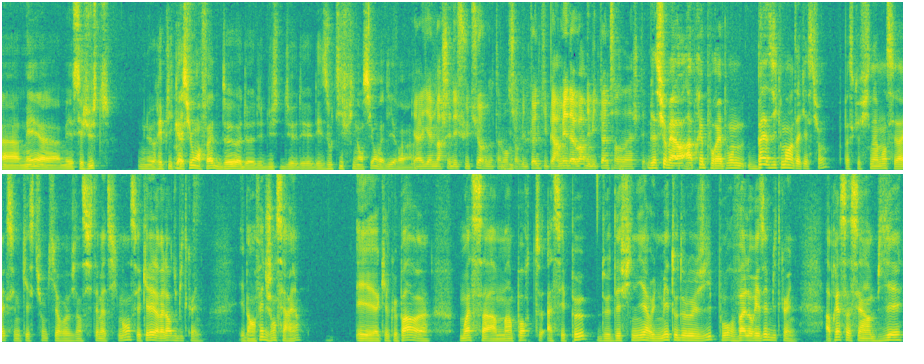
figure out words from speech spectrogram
Mais mais c'est juste une réplication en fait de, des outils financiers, on va dire. Il y, a, le marché des futurs, notamment sur Bitcoin, qui permet d'avoir du Bitcoin sans en acheter. Bien sûr, mais alors après, pour répondre basiquement à ta question, parce que finalement c'est vrai que c'est une question qui revient systématiquement, c'est quelle est la valeur du Bitcoin? Et ben en fait, j'en sais rien. Et euh, quelque part, euh, moi, ça m'importe assez peu de définir une méthodologie pour valoriser le Bitcoin. Après, ça, c'est un biais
